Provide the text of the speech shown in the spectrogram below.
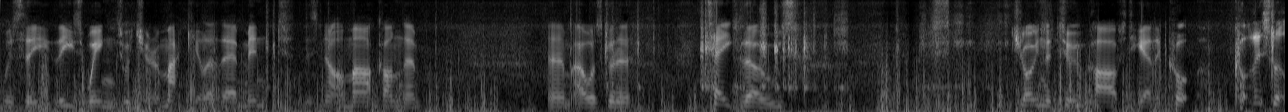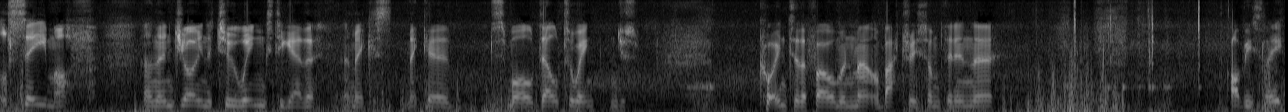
was the these wings, which are immaculate. They're mint. There's not a mark on them. Um, I was going to take those, join the two halves together, cut cut this little seam off and then join the two wings together and make a, make a small delta wing and just cut into the foam and mount a battery something in there obviously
